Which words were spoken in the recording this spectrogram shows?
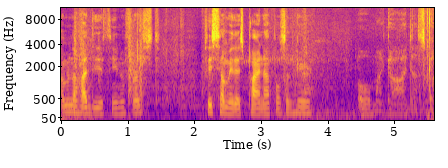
I'm gonna hide the Athena first. Please tell me there's pineapples in here. Oh my god, let's go.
